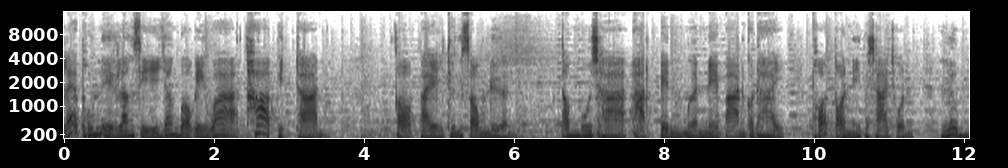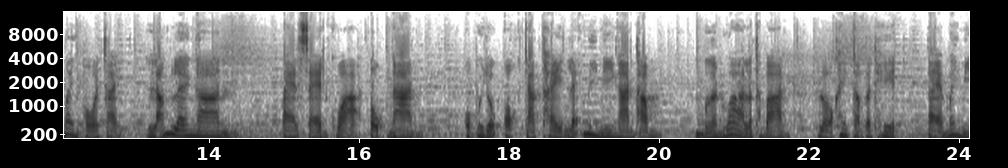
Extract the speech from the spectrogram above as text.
และพลเอกลังสียังบอกเองว่าถ้าปิดด่าน ต่อไปถึงสองเดือน กัมพูชาอาจเป็นเหมือนเนปาลก็ได้ เพราะตอนนี้ประชาชนเริ่มไม่พอใจ หลังแรงงาน8แสนกว่าตกงาน อพยพออกจากไทยและไม่มีงานทำเหมือนว่ารัฐบาลหลอกให้กับประเทศ แต่ไม่มี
